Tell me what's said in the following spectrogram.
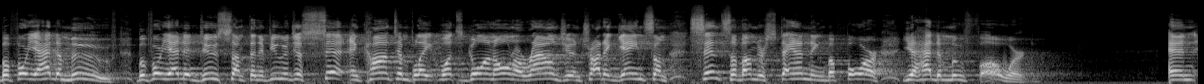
before you had to move, before you had to do something, if you could just sit and contemplate what's going on around you and try to gain some sense of understanding before you had to move forward. And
